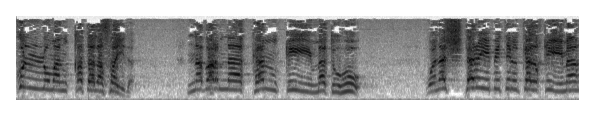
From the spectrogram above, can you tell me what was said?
كل من قتل صيدا نظرنا كم قيمته ونشتري بتلك القيمة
